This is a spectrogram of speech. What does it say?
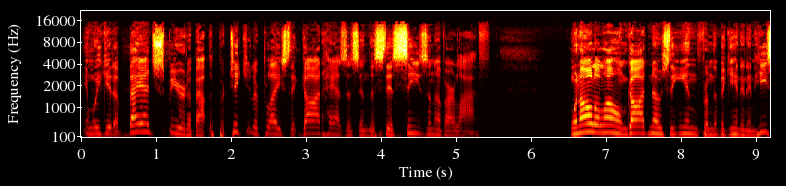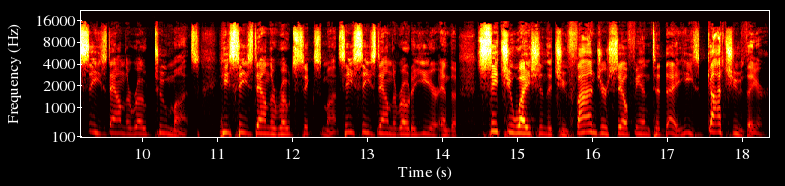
And we get a bad spirit about the particular place that God has us in this, this season of our life. When all along, God knows the end from the beginning, and He sees down the road two months. He sees down the road six months. He sees down the road a year. And the situation that you find yourself in today, He's got you there.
